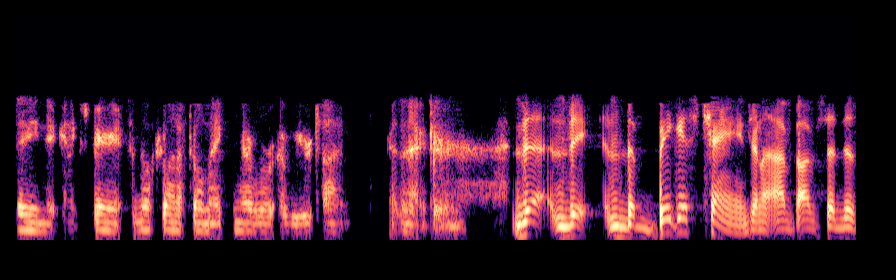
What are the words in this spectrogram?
seen and experienced in North Carolina filmmaking over over your time as an actor? The the the biggest change, and I've I've said this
